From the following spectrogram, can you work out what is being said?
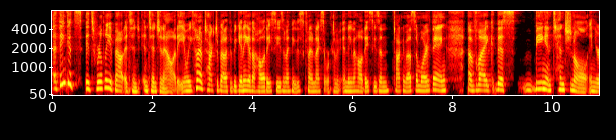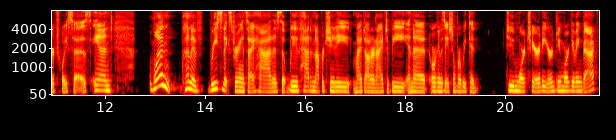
I think it's it's really about inten- intentionality, and we kind of talked about at the beginning of the holiday season. I think this is kind of nice that we're kind of ending the holiday season talking about a similar thing of like this being intentional in your choices. And one kind of recent experience I had is that we've had an opportunity, my daughter and I, to be in an organization where we could do more charity or do more giving back.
